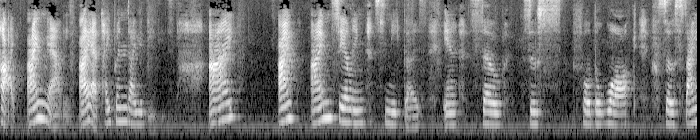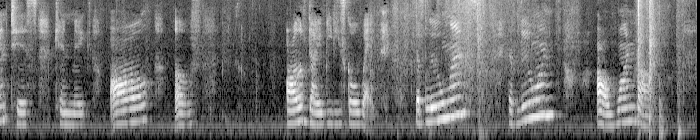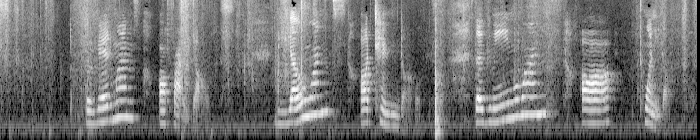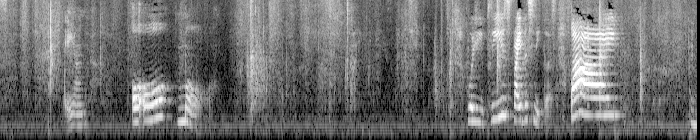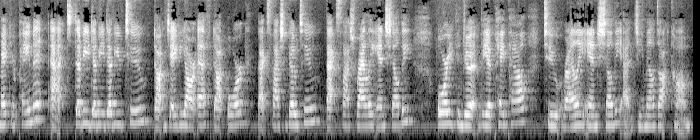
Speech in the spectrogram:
Hi, I'm Riley. I have type 1 diabetes. I I'm I'm selling sneakers and so so for the walk so scientists can make all of all of diabetes go away. The blue ones, the blue ones are one dollar. The red ones are five dollars. The yellow ones are ten dollars. The green ones are twenty dollars. And all more. Will you please buy the sneakers? Bye! And make your payment at www.2.jdrf.org backslash go to backslash Riley and Shelby, or you can do it via PayPal to Riley and Shelby at gmail.com.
